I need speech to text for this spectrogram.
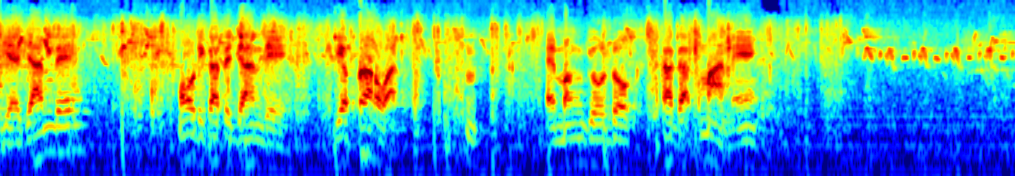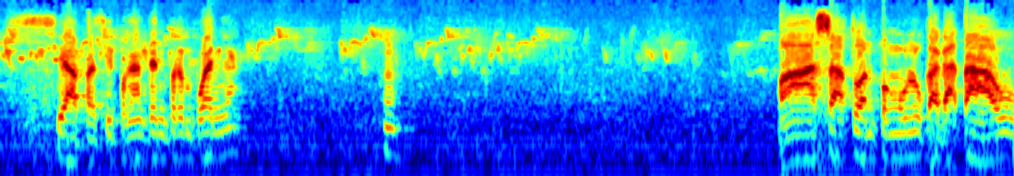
dia jande. Mau dikata jande, dia perawan. Hmm, Emang jodoh kagak ke mana? Siapa sih pengantin perempuannya? Masa tuan pengulu kagak tahu?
